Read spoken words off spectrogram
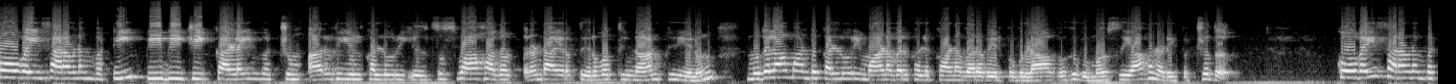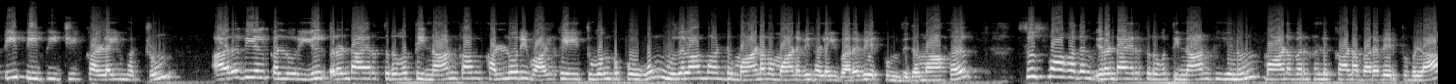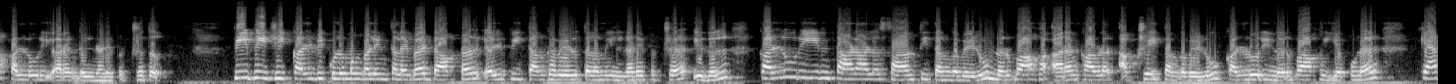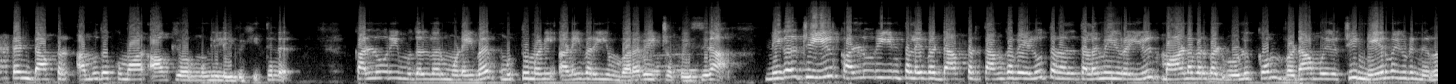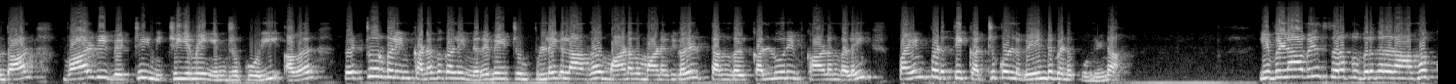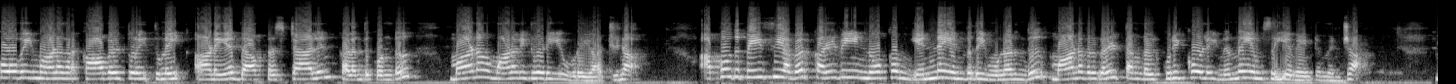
Kovai Saravanampatti PPG கலை மற்றும் அறிவியல் கல்லூரியில் சுஸ்வாகதம் இரண்டாயிரத்தி இருபத்தி நான்கு எனும் முதலாம் ஆண்டு கல்லூரி மாணவர்களுக்கான வரவேற்பு விழா வெகு விமர்சையாக நடைபெற்றது. கோவை சரவணம்பட்டி பிபிஜி கலை மற்றும் அறிவியல் கல்லூரியில் இரண்டாயிரத்தி இருபத்தி நான்காம் கல்லூரி வாழ்க்கையை துவங்க போகும் முதலாம் ஆண்டு மாணவ மாணவிகளை வரவேற்கும் விதமாக சுஸ்வாகதம் இரண்டாயிரத்தி இருபத்தி நான்கு எனும் மாணவர்களுக்கான வரவேற்பு விழா கல்லூரி அரங்கில் நடைபெற்றது. பிபிஜி கல்வி குழுமங்களின் தலைவர் டாக்டர் எல் பி தங்கவேலு தலைமையில் நடைபெற்ற இதில் கல்லூரியின் தாளாளர் சாந்தி தங்கவேலு நிர்வாக அறங்காவலர் அக்ஷய் தங்கவேலு கல்லூரி நிர்வாக இயக்குனர் கேப்டன் டாக்டர் அமுதகுமார் ஆகியோர் முன்னிலை வகித்தனர். கல்லூரி முதல்வர் முனைவர் முத்துமணி அனைவரையும் வரவேற்று பேசினார். நிகழ்ச்சியில் கல்லூரியின் தலைவர் டாக்டர் தங்கவேலு தனது தலைமையுரையில் மாணவர்கள் ஒழுக்கம் விடாமுயற்சி நேர்மையுடன் இருந்தால் வாழ்வில் வெற்றி நிச்சயமே என்று கூறி அவர் பெற்றோர்களின் கனவுகளை நிறைவேற்றும் பிள்ளைகளாக மாணவ மாணவிகள் தங்கள் கல்லூரி காலங்களை பயன்படுத்தி கற்றுக்கொள்ள வேண்டும் என கூறினார். இவ்விழாவில் சிறப்பு விருந்தினராக கோவை மாநகர காவல்துறை துணை ஆணையர் டாக்டர் ஸ்டாலின் கலந்து கொண்டு மாணவ மாணவிகளிடையே உரையாற்றினார். அப்போது பேசிய அவர் கல்வியின் நோக்கம் என்ன என்பதை உணர்ந்து மாணவர்கள் தங்கள் குறிக்கோளை நிர்ணயம் செய்ய வேண்டும் என்றார்.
